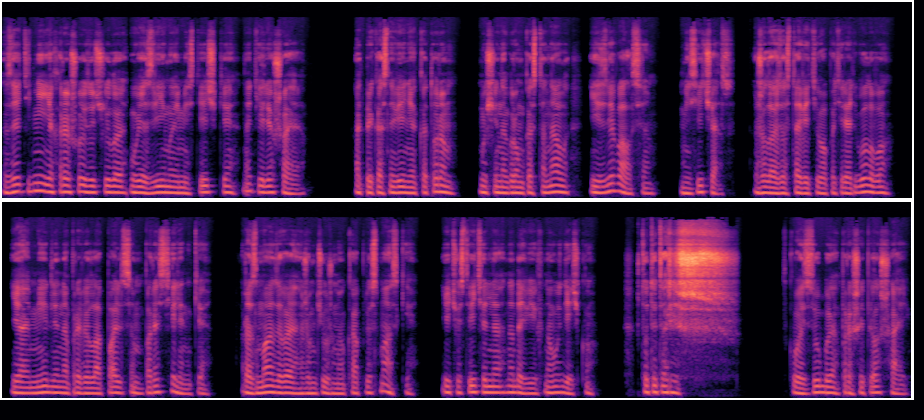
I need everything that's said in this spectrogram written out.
За эти дни я хорошо изучила уязвимые местечки на теле Шая, от прикосновения к которым мужчина громко стонал и извивался. И сейчас, желая заставить его потерять голову, я медленно провела пальцем по расселенке, размазывая жемчужную каплю смазки и чувствительно надавив на уздечку. «Что ты творишь?» Сквозь зубы прошипел Шай.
